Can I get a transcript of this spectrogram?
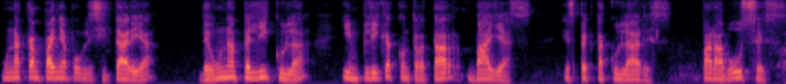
una campaña publicitaria de una película implica contratar vallas espectaculares, para buses,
